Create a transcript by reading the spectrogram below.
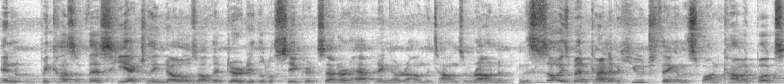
and because of this, he actually knows all the dirty little secrets that are happening around the towns around him. And this has always been kind of a huge thing in the Spawn comic books,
